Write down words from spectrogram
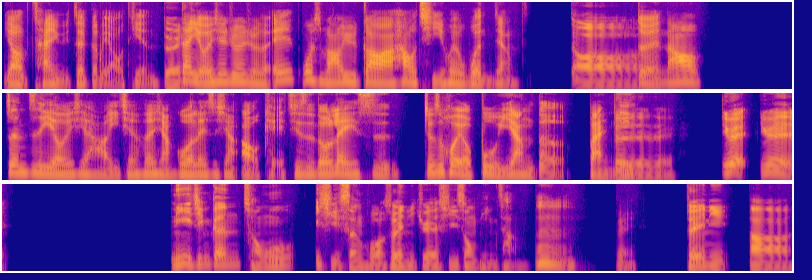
要参与这个聊天。对，但有一些就会觉得，哎，为什么要预告啊？好奇会问这样子。啊，对，然后甚至也有一些好以前分享过类似像 OK，其实都类似，就是会有不一样的反应。对对对，因为因为你已经跟宠物。一起生活，所以你觉得稀松平常？嗯，对，所以你呃，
